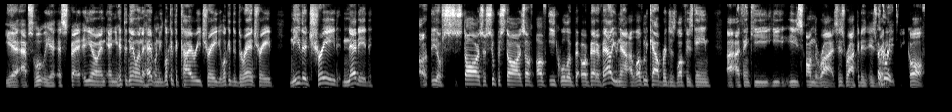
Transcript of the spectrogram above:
Yeah, absolutely. Espe- You know, and, and you hit the nail on the head when you look at the Kyrie trade, you look at the Durant trade. Neither trade netted, uh, you know, stars or superstars of of equal or, or better value. Now, I love Mikal Bridges, love his game. I, I think he he he's on the rise. His rocket is, is ready Agreed. to take off.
